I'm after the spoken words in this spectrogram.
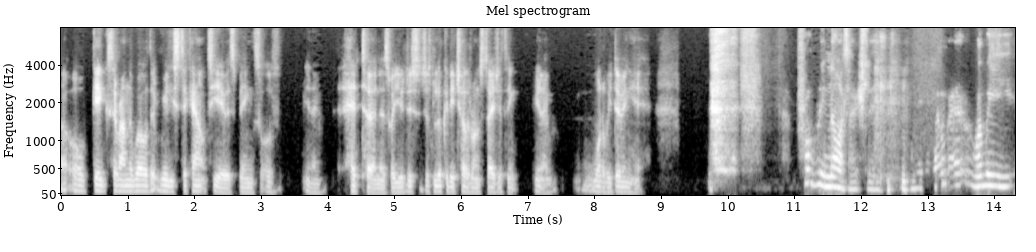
uh, or gigs around the world that really stick out to you as being sort of you know head turners, where you just just look at each other on stage and think, you know, what are we doing here? Probably not, actually. when we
